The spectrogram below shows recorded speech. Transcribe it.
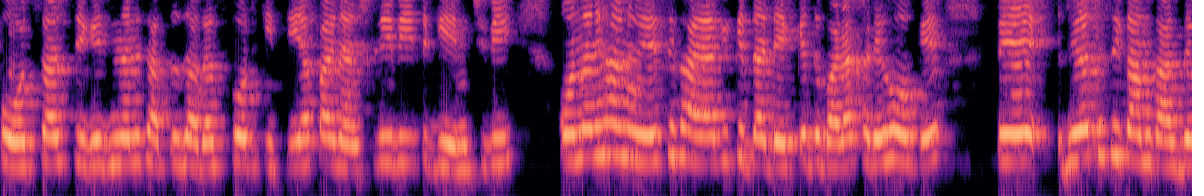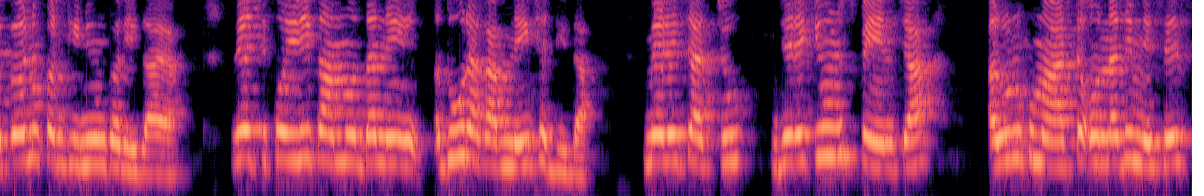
ਕੋਚ ਸਰ ਸੀਗੇ ਜਿਨ੍ਹਾਂ ਨੇ ਸਭ ਤੋਂ ਜ਼ਿਆਦਾ ਸਪੋਰਟ ਕੀਤੀ ਆ ਫਾਈਨੈਂਸ਼ਲੀ ਵੀ ਤੇ ਗੇਮ 'ਚ ਵੀ, ਉਹਨਾਂ ਨੇ ਸਾਨੂੰ ਇਹ ਸਿਖਾਇਆ ਕਿ ਕਿੱਦਾਂ ਡੇਕ ਕੇ ਦੁਬਾਰਾ ਖੜੇ ਹੋ ਕੇ ਤੇ ਜਿਹੜਾ ਤੁਸੀਂ ਕੰਮ ਕਰਦੇ ਪਏ ਉਹਨੂੰ ਕੰਟੀਨਿਊ ਕਰੀਦਾ ਆ। ਵਿੱਚ ਕੋਈ ਵੀ ਕੰਮ ਉਹਦਾ ਨਹੀਂ, ਅਧੂਰਾ ਕੰਮ ਨਹੀਂ ਛੱਡੀਦਾ। ਮੇਰੇ ਚਾਚੂ, ਜਿਹੜੇ ਕਿ ਹੁਣ ਸਪੇਨ 'ਚ ਆ, ਅਰੁਣ ਕੁਮਾਰ ਤੇ ਉਹਨਾਂ ਦੀ ਮਿਸਿਸ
